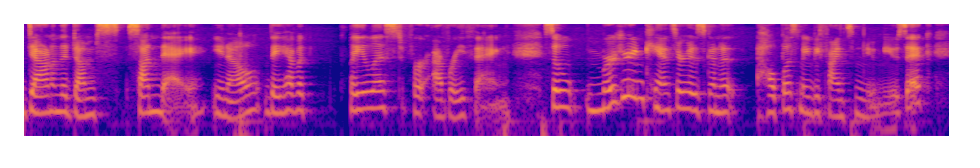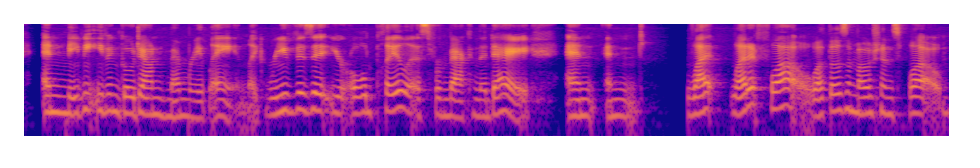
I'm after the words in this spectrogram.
down in the dumps Sunday, you know? They have a playlist for everything. So Mercury in Cancer is going to help us maybe find some new music and maybe even go down memory lane, like revisit your old playlist from back in the day and and let let it flow, let those emotions flow.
